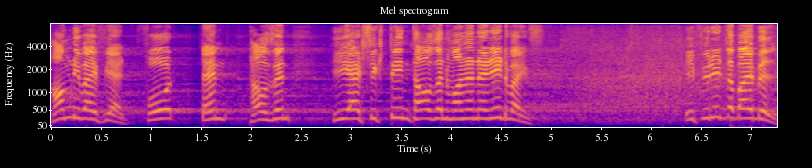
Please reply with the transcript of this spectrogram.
how many wives he had? Four, ten, thousand. He had 16,108 wives. If you read the Bible,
